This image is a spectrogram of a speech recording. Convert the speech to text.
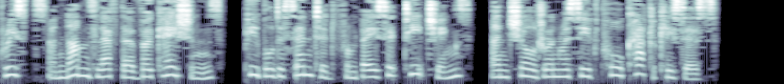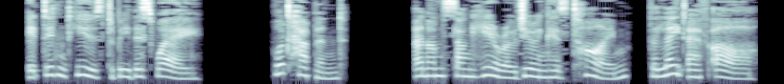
priests and nuns left their vocations, people dissented from basic teachings, and children received poor catechesis. It didn't used to be this way. What happened? An unsung hero during his time, the late Fr.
